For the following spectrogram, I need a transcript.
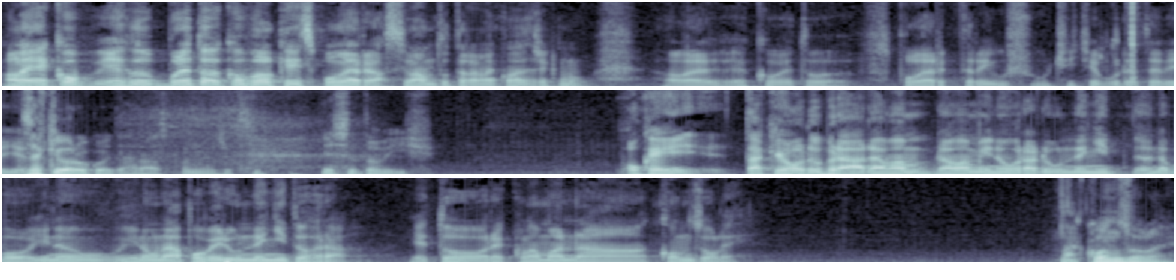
Ale jako, jako, bude to jako velký spoiler, asi vám to teda nakonec řeknu. Ale jako je to spoiler, který už určitě budete vědět. Z jakého roku je ta hra, aspoň řekni, jestli to víš. OK, tak jo, dobrá, dávám, dávám jinou radu, není, nebo jinou, jinou nápovědu, není to hra. Je to reklama na konzoli. Na konzoli.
